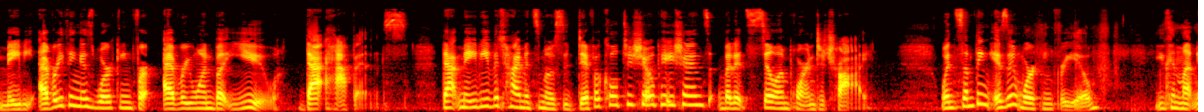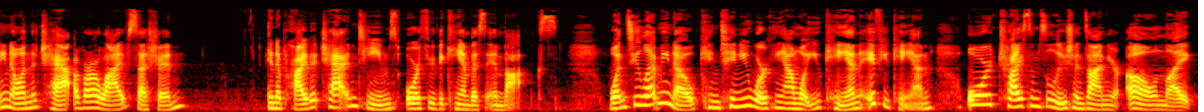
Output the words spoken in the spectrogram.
Maybe everything is working for everyone but you. That happens. That may be the time it's most difficult to show patience, but it's still important to try. When something isn't working for you, you can let me know in the chat of our live session, in a private chat in Teams, or through the Canvas inbox. Once you let me know, continue working on what you can, if you can, or try some solutions on your own, like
